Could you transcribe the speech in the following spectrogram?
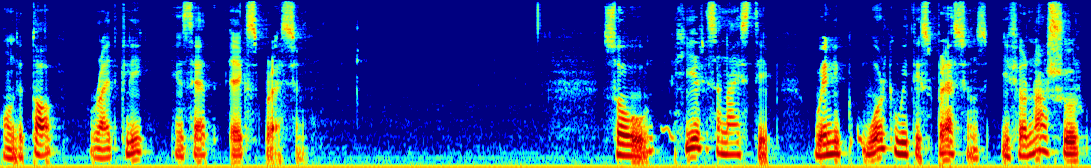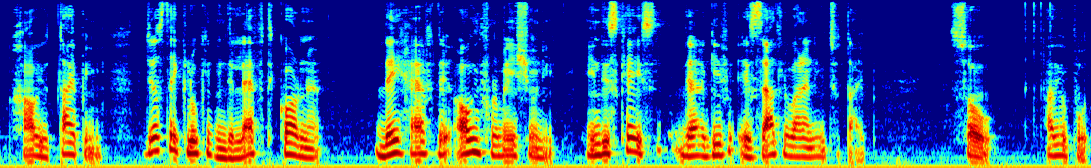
on the top, right click and set expression. So here is a nice tip. When you work with expressions, if you're not sure how you're typing, just take a look in the left corner. They have the all information you need. In this case, they are given exactly what I need to type. So I will put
